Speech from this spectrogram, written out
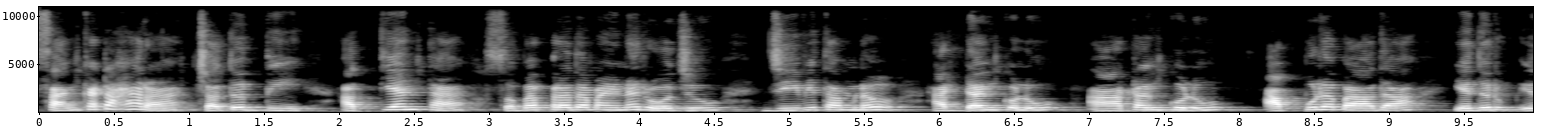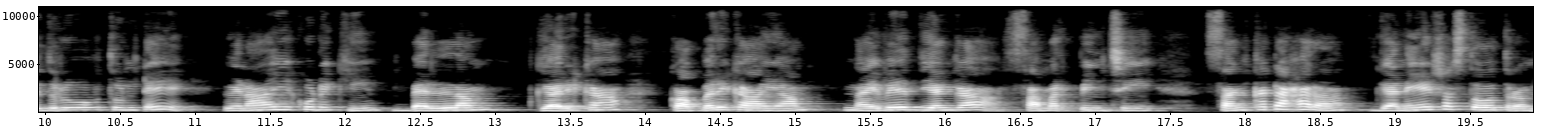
సంకటహర చతుర్థి అత్యంత శుభప్రదమైన రోజు. జీవితంలో అడ్డంకులు ఆటంకులు అప్పుల బాధ ఎదురు ఎదురవుతుంటే వినాయకుడికి బెల్లం గరిక కొబ్బరికాయ నైవేద్యంగా సమర్పించి సంకటహర గణేష స్తోత్రం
